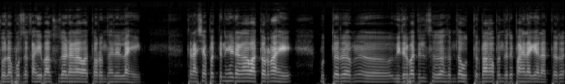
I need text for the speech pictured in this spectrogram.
सोलापूरचा काही भागसुद्धा ढगाळ वातावरण झालेलं आहे. तर अशा पद्धतीने हे ढगाळ वातावरण आहे. उत्तर विदर्भातील सुद्धा समजा उत्तर भाग आपण जर पाहायला गेला तर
